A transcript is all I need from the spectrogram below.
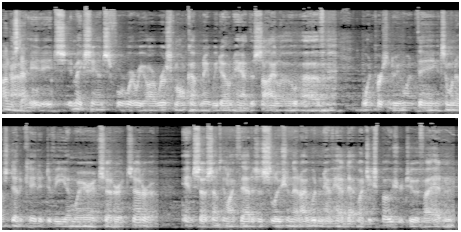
Understand. Uh, it, it's, it makes sense for where we are. We're a small company. We don't have the silo of one person doing one thing and someone else dedicated to VMware, et cetera, et cetera. And so something like that is a solution that I wouldn't have had that much exposure to if I hadn't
